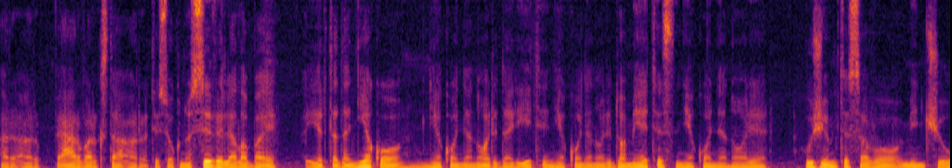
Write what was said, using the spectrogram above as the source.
ar, ar pervargsta, ar tiesiog nusivilia labai ir tada nieko, nieko nenori daryti, nieko nenori domėtis, nieko nenori užimti savo minčių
